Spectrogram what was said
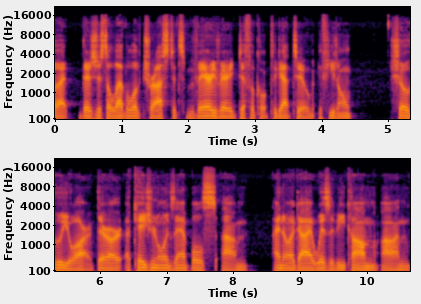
but there's just a level of trust. It's very very difficult to get to if you don't show who you are. There are occasional examples. Um, i know a guy wiz of ecom on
